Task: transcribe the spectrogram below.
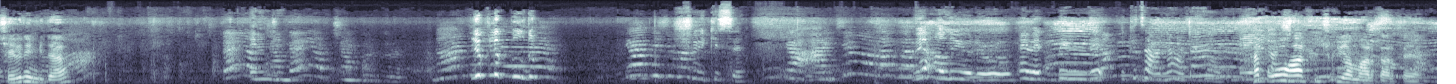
Çevirin bir daha. Ben yapacağım, ben yapacağım kırkırı. Lük lük buldum. Şu ikisi. Ve alıyorum. Evet benim de iki tane harfim oldu. Hep o harfi çıkıyor ama arka arkaya.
